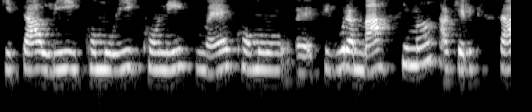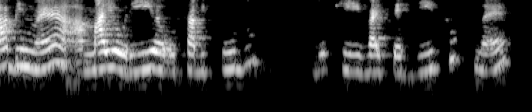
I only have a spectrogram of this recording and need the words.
que está ali como ícone, não é, como é, figura máxima, aquele que sabe, não é, a maioria ou sabe tudo do que vai ser dito, né?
